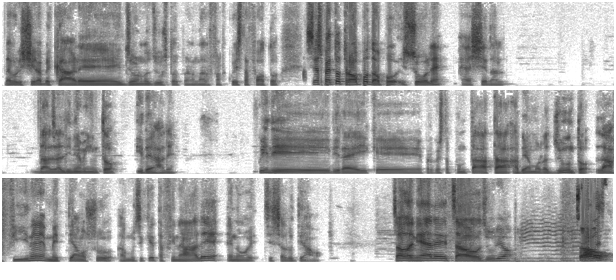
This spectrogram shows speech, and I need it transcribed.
devo riuscire a beccare il giorno giusto per andare a fare questa foto. Se aspetto troppo, dopo il sole esce dal, dall'allineamento ideale. Quindi direi che per questa puntata abbiamo raggiunto la fine. Mettiamo su la musichetta finale e noi ci salutiamo. Ciao Daniele, ciao Giulio Ciao.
